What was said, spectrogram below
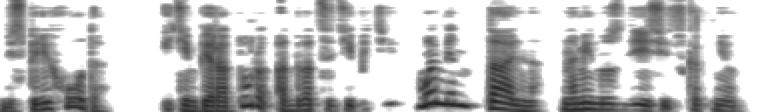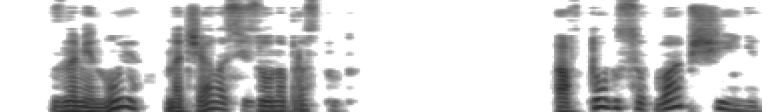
без перехода и температура от 25 моментально на минус 10 скакнет, знаменуя начало сезона простуд. Автобусов вообще нет,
